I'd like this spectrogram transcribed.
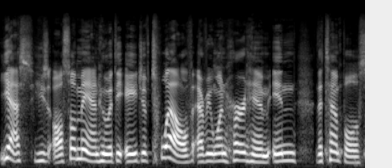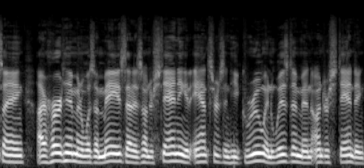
Yes, he's also a man who, at the age of 12, everyone heard him in the temple saying, I heard him and was amazed at his understanding and answers, and he grew in wisdom and understanding,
